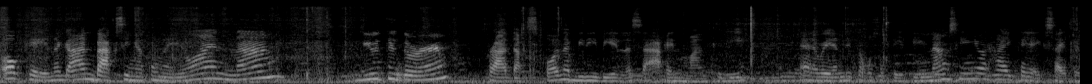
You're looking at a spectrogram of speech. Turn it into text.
Okay, nag-unboxing ako ngayon ng Beauty Derm products ko na binibigyan na sa akin monthly. Anyway, andito ako sa taping ng senior high kaya excited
